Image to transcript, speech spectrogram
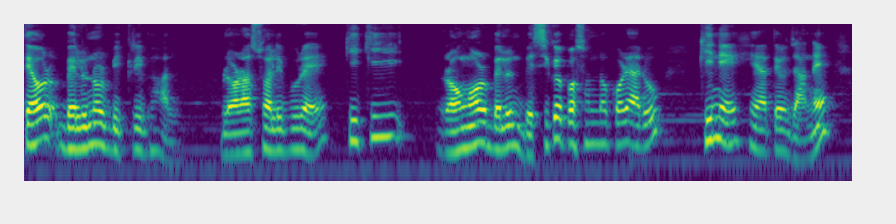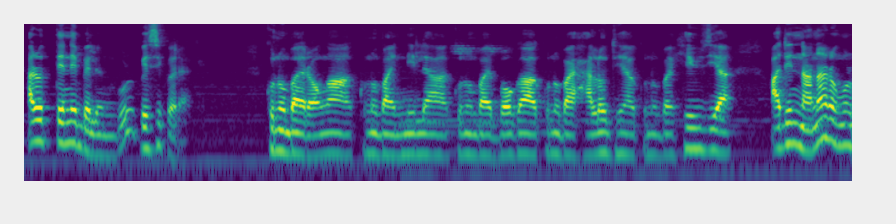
তেওঁৰ বেলুনৰ বিক্ৰী ভাল। ল'ৰা ছোৱালীবোৰে কি কি ৰঙৰ বেলুন বেছিকৈ পচন্দ কৰে আৰু কিনে সেয়া তেওঁ জানে আৰু তেনে বেলুনবোৰ বেছিকৈ ৰাখে। কোনোবাই ৰঙা কোনোবাই নীলা কোনোবাই বগা কোনোবাই হালধীয়া কোনোবাই সেউজীয়া আদি নানা ৰঙৰ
